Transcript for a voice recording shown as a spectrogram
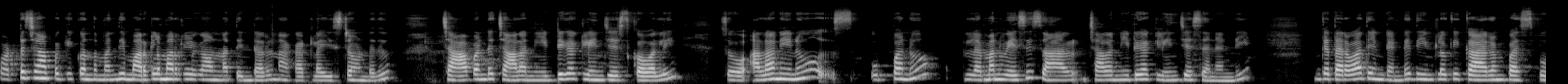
పొట్ట చేపకి కొంతమంది మరకలు మరకలుగా ఉన్న తింటారు. నాకు అట్లా ఇష్టం ఉండదు. చేప అంటే చాలా నీట్గా క్లీన్ చేసుకోవాలి. సో అలా నేను ఉప్పను లెమన్ వేసి చాలా నీట్గా క్లీన్ చేశానండి. ఇంకా తర్వాత ఏంటంటే దీంట్లోకి కారం పసుపు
